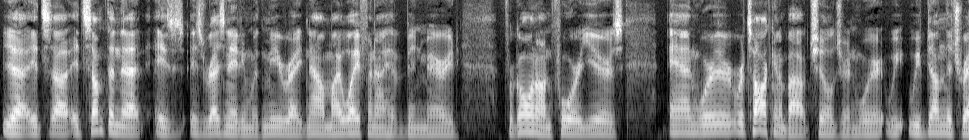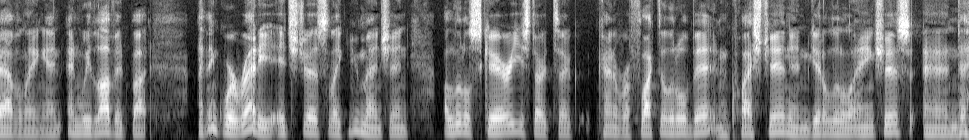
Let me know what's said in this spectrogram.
Yeah, it's uh, it's something that is is resonating with me right now. My wife and I have been married for going on four years, and we're we're talking about children. We're, we we've done the traveling and and we love it, but I think we're ready. It's just like you mentioned, a little scary. You start to kind of reflect a little bit and question and get a little anxious, and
